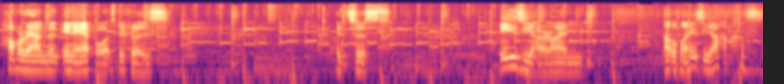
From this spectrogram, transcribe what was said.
hop around in, in airports because it's just easier and I'm a lazy ass.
